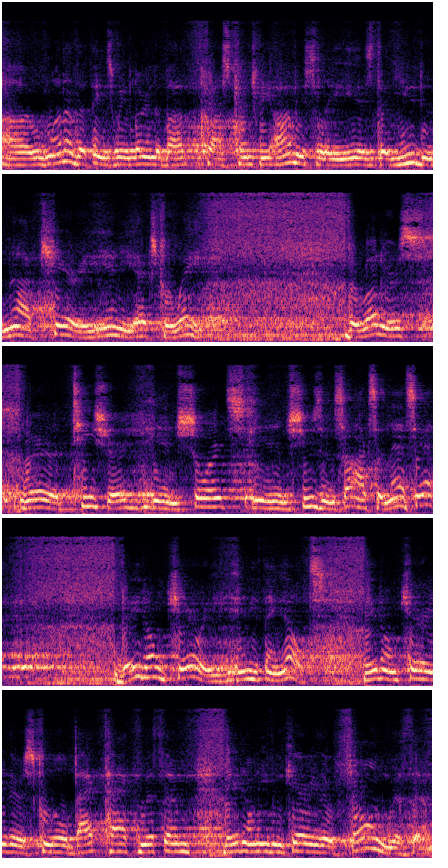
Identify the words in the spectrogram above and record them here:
Uh, one of the things we learned about cross country obviously is that you do not carry any extra weight the runners wear a t-shirt and shorts and shoes and socks and that's it don't carry anything else. They don't carry their school backpack with them. They don't even carry their phone with them.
